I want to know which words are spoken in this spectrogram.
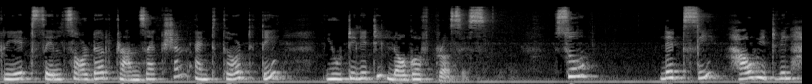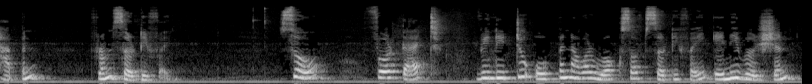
create sales order transaction and third the utility log off process. So let's see how it will happen from certify. So for that we need to open our Worksoft certify any version.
